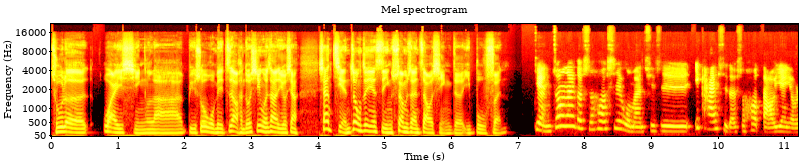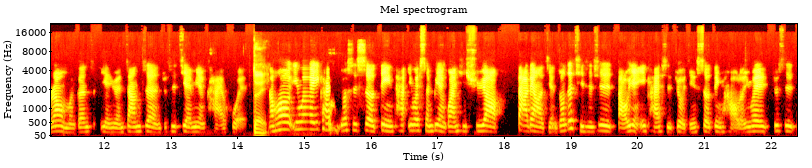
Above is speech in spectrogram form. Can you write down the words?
除了外形啦，比如说我们也知道很多新闻上有像像减重这件事情，算不算造型的一部分？减重那个时候是我们其实一开始的时候，导演有让我们跟演员张震就是见面开会，对，然后因为一开始就是设定他因为生病的关系需要大量的减重，这其实是导演一开始就已经设定好了，因为就是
